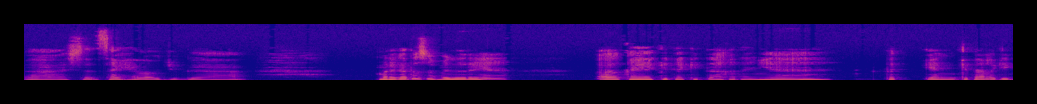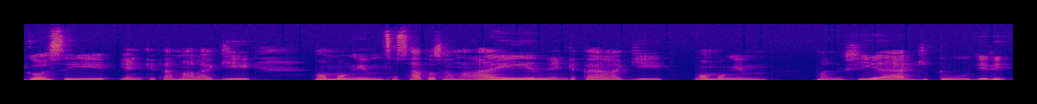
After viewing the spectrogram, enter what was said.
eh, say hello juga. Mereka tuh sebenarnya eh, kayak kita kita katanya, yang kita lagi gosip, yang kita mah lagi ngomongin sesuatu sama lain, yang kita lagi ngomongin manusia gitu. Jadi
